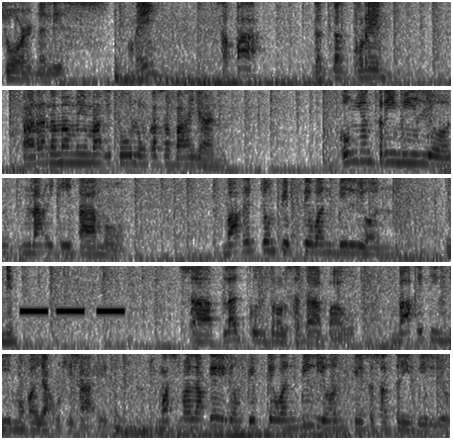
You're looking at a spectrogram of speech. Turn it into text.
journalist. Okay? Sa pa, dagdag ko rin. Para naman may maitulong ka sa bayan, kung yung 3 million nakikita mo, bakit yung 51 billion ni sa flood control sa Davao, bakit hindi mo kaya usisain? Mas malaki yung 51 billion kaysa sa 3 billion.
